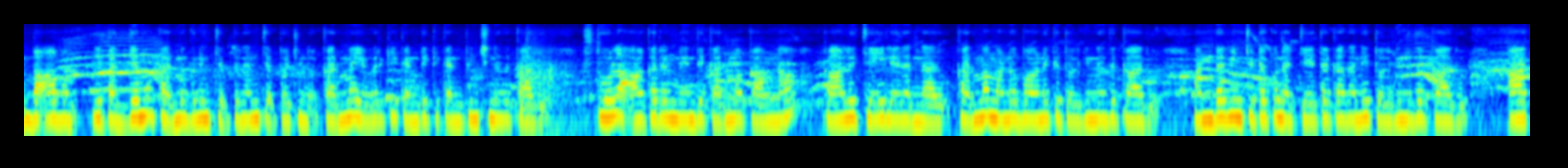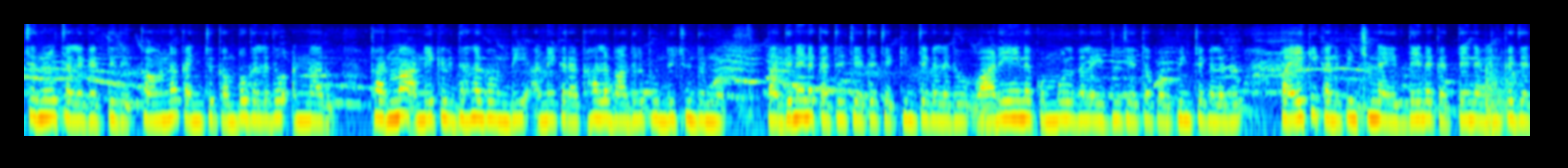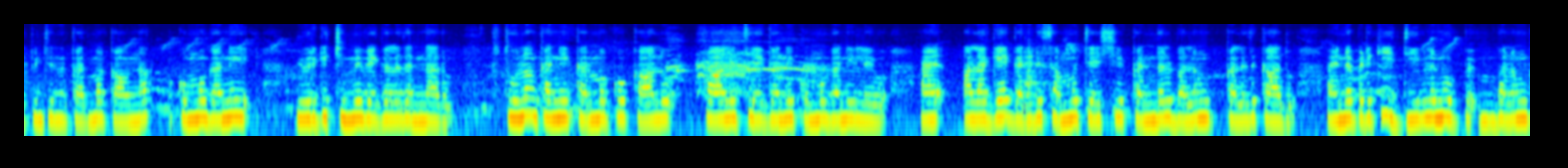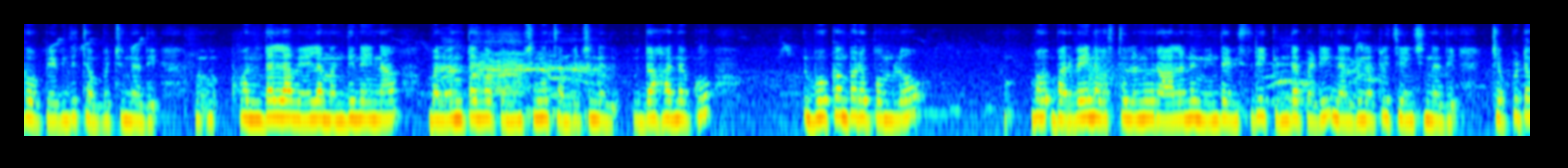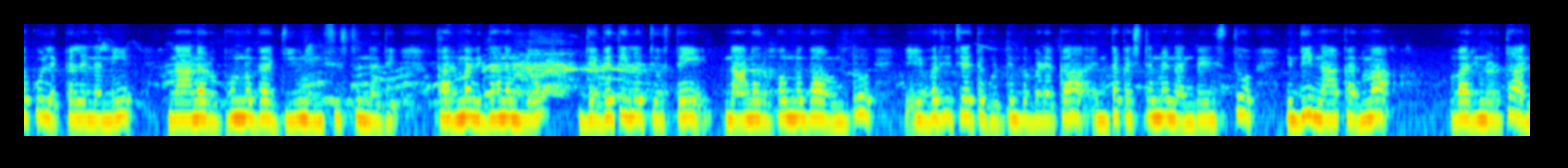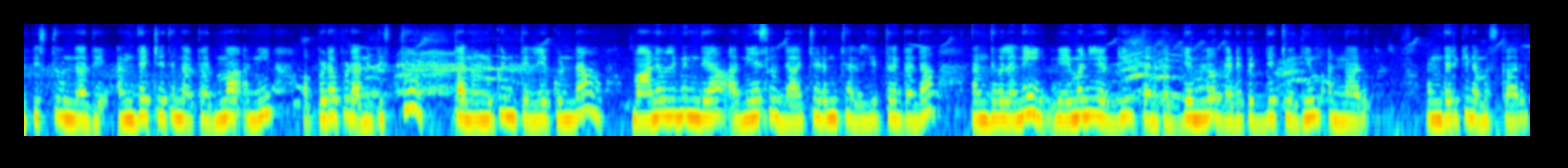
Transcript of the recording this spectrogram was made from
భావం. ఈ పద్యము కర్మ గురించి చెప్తుందని చెప్పొచ్చును. కర్మ ఎవరికి కంటికి కనిపించినది కాదు. స్థూల ఆకారం లేని కర్మ కావున కాలు చేయలేదన్నారు. కర్మ మనోభావానికి తొలగినది కాదు. అనుభవించుటకు నా చేత కాదని తొలగినది కాదు. ఆచరణలు చల్లగట్టిది కావున కంచు కంపు గలదు అన్నారు. కర్మ అనేక విధాలుగా ఉండి అనేక రకాల బాధలు పొందుచుండును. పదునైన కత్తి చేత చెక్కించగలదు. వాడి అయిన కొమ్ములు గల ఎద్దుల చేత పొడిపించగలదు. పైకి కనిపించిన ఎద్దైన కత్తైన వెనుక జరిపించిన కర్మ కావున కొమ్ము కానీ వీరికి చిమ్మి వేయగలదన్నారు. స్థూలం కానీ కర్మకు కాలు కాలు చేయగాని కొమ్ము కానీ లేవు అలాగే గరిడి సమ్ము చేసి కండల్ బలం కలది కాదు. అయినప్పటికీ జీవులను ఉప బలంగా ఉపయోగించి చంపుచున్నది. వందల వేల మందినైనా బలవంతంగా ఒక నిమిషంలో చంపుచున్నది. ఉదాహరణకు భూకంప రూపంలో బరువైన వస్తువులను రాళ్ళను మీద విసిరి కింద పడి నలిగినట్లు చేయించినది. చెప్పుటకు లెక్కలేనని నానా రూపంలోగా జీవిని హింసిస్తున్నది. కర్మ విధానంలో జగతిలో చూస్తే నానా రూపంలోగా ఉంటూ ఎవరి చేత గుర్తింపబడక ఎంత కష్టంలో అనుభవిస్తూ ఇది నా కర్మ వారి నుడితో అనిపిస్తూ ఉన్నది అందరి చేత నా కర్మ అని అప్పుడప్పుడు అనిపిస్తూ తన ఉనికిని తెలియకుండా మానవుల మీద అన్యసులు దాచడం చాలా విచిత్రం కదా. అందువలనే వేమని యొగ్గి తన పద్యంలో గడపెద్ద చోద్యం అన్నారు. అందరికీ నమస్కారం.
